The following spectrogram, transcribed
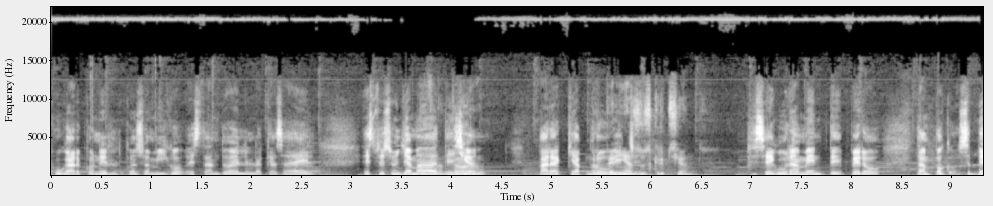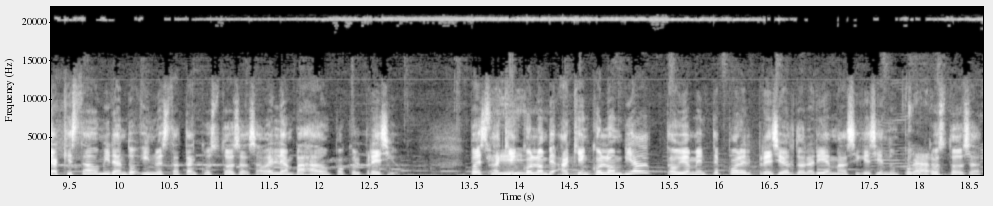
jugar con él, con su amigo estando él en la casa de él. Esto es un llamado de, atención para que aprovechen. No suscripción. Seguramente, pero tampoco, vea que he estado mirando y no está tan costosa, ¿sabes? Le han bajado un poco el precio. Pues aquí en Colombia, aquí en Colombia, obviamente por el precio del dólar y demás sigue siendo un poco costosa,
